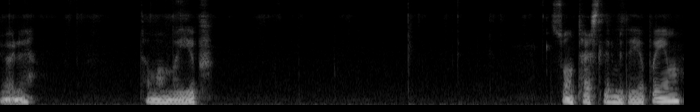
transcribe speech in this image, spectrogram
şöyle tamamlayıp son terslerimi de yapayım.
